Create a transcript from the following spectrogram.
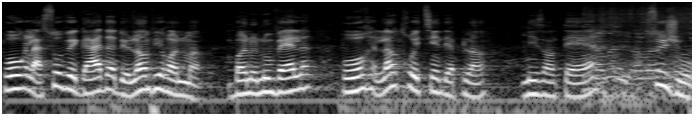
pour la sauvegarde de l'environnement. Bonne nouvelle pour l'entretien des plants mis en terre ce jour.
